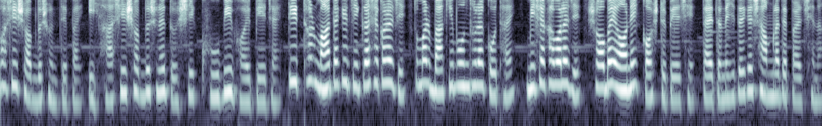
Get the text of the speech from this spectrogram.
হাসির শব্দ শুনতে পায়। এই হাসির শব্দ শুনে তো সে খুবই ভয় পেয়ে যায়। তীর্থর মা তাকে জিজ্ঞাসা করে যে, তোমার বাকি বন্ধুরা কোথায়? বিশাখা বলে যে, সবাই অনেক কষ্ট পেয়েছে, তাই তারা নিজেদেরকে সামলাতে পারছে না।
